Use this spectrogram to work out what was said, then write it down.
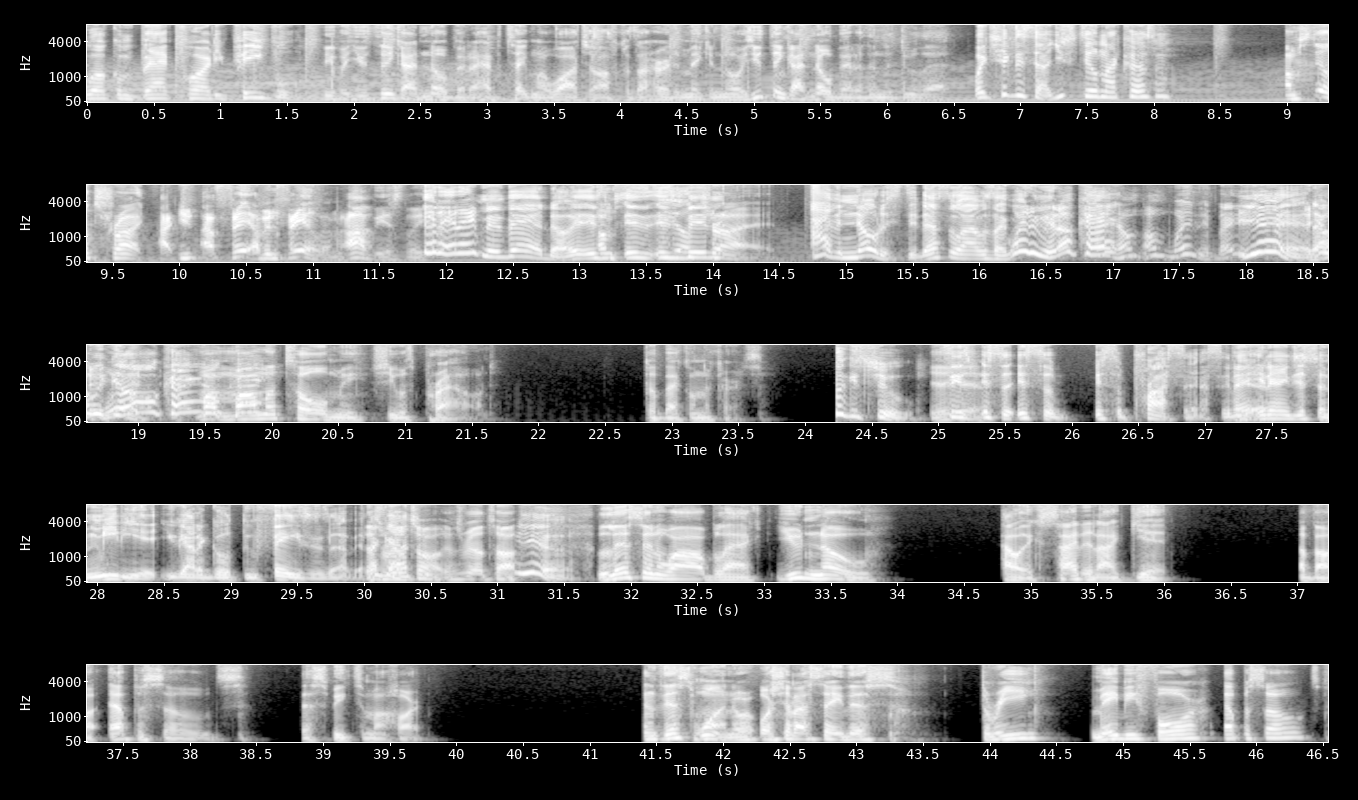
Welcome back, party people. People, you think I know better. I had to take my watch off because I heard it making noise. You think I know better than to do that? Wait, check this out. You still not cussing? I'm still trying. I, you, I fail, I've been failing, obviously. It, it ain't been bad though. It's, I'm it's, it's still been. trying. I haven't noticed it. That's why I was like, wait a minute. Okay. Hey, I'm, I'm winning, baby. Yeah, there I'm we go. Okay, My okay. mama told me she was proud. Go back on the curse. Look at you. Yeah, See, yeah. It's, it's a it's a it's a process. It ain't, Yeah. it ain't just immediate. You got to go through phases of it. That's real you. talk. That's real talk. Yeah. Listen, While Black, you know how excited I get about episodes that speak to my heart. And this one, or, or should I say this three, maybe four episodes,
